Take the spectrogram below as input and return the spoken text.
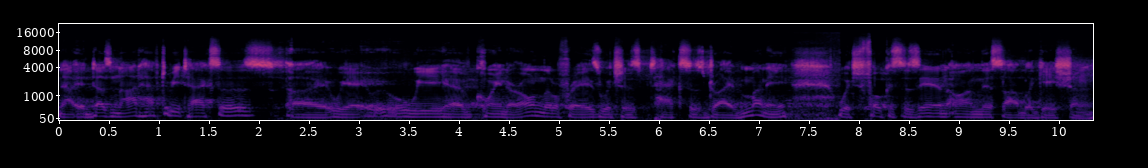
Now, it does not have to be taxes. Uh, we, we have coined our own little phrase, which is taxes drive money, which focuses in on this obligation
